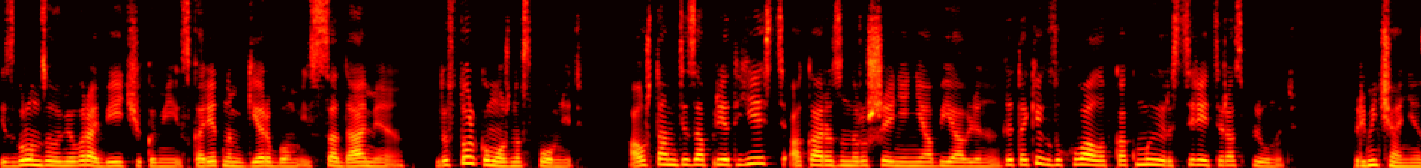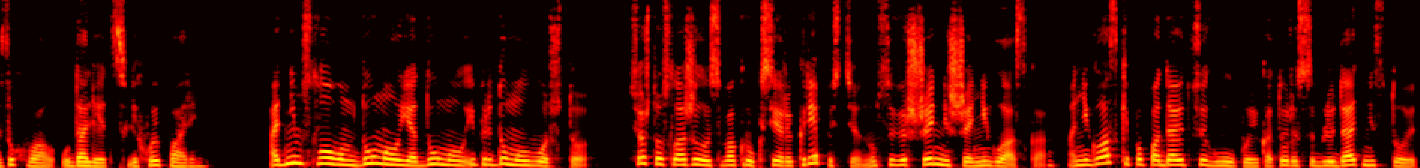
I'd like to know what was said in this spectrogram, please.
И с бронзовыми воробейчиками, и с каретным гербом, и с садами. Да столько можно вспомнить. А уж там, где запрет есть, а кара за нарушение не объявлена, для таких зухвалов, как мы, растереть и расплюнуть. Примечание. Зухвал. Удалец. Лихой парень. Одним словом, думал я, думал и придумал вот что. Все, что сложилось вокруг серой крепости, ну, совершеннейшая негласка. А негласки попадаются и глупые, которые соблюдать не стоит.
